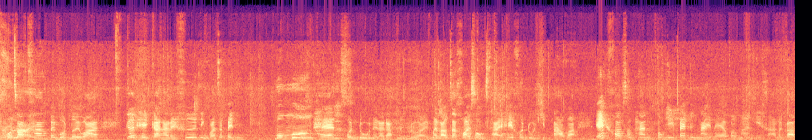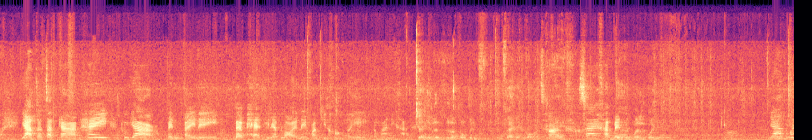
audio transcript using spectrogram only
ใจคนรอบข้างไปหมดเลยว่า เกิดเหตุการณ์อะไรขึ้นหนิงว่าจะเป็นมุมมองแทนคนดูในระดับหนึ่งด้วย เหมือนเราจะคอยสงสัยให้คนดูคิดตามว่า เอ๊ะความสัมพันธ์ตรงนี้ไปถึงไหนแล้วประมาณนี้ค่ะ แล้วก็อยากจะจัดการให้ทุกอย่างเป็นไปในแบบแผนที่เรียบร้อยในความคิดของตัวเองประมาณนี้ค่ะ อย่างในเรื่องคือเราต้องเป็นเป็นแฟนกันก่อนใช่ค่ะ ใช่ค่ะเป็น ยากไหมหรือว่ายังไงก็ ยากไหม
